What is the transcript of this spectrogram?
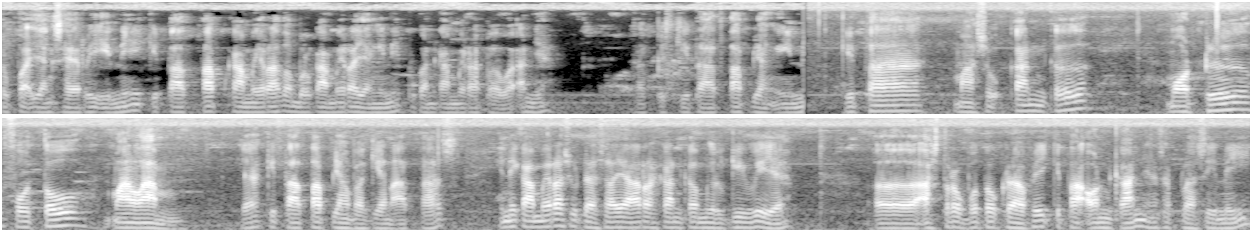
coba yang seri ini. Kita tap kamera tombol kamera yang ini bukan kamera bawaan ya. Habis kita tap yang ini kita masukkan ke mode foto malam. Ya kita tap yang bagian atas. Ini kamera sudah saya arahkan ke Milky Way ya. Eh, astrofotografi kita on kan yang sebelah sini.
